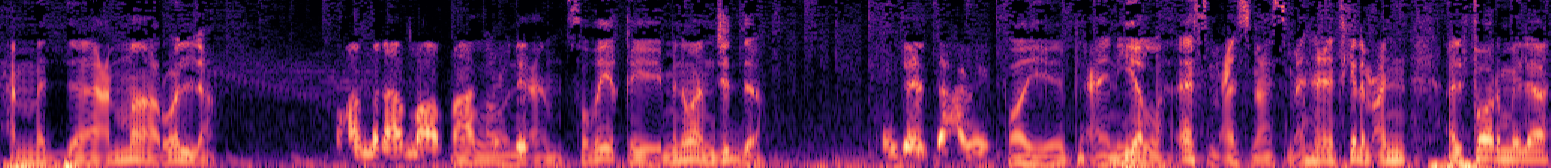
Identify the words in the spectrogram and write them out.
محمد عمار ولا؟ محمد عمار. والله ونعم. صديقي من وين؟ من جدة. حبيبي. طيب يعني يلا اسمع اسمع اسمع. إحنا نتكلم عن الفورمولا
